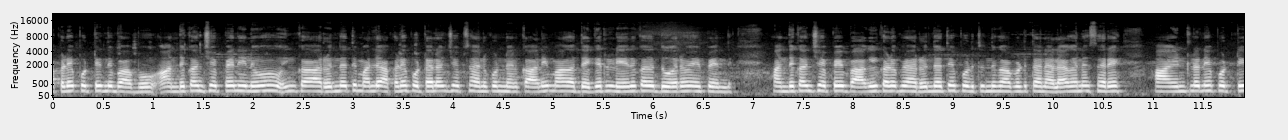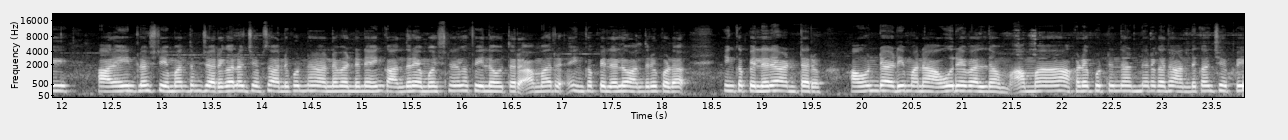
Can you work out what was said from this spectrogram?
అక్కడే పుట్టింది బాబు అందుకని చెప్పే నేను ఇంకా అరుంధతి మళ్ళీ అక్కడే పుట్టాలని చెప్పి అనుకుంటున్నాను కానీ మా దగ్గర లేదు కదా దూరం అయిపోయింది. అందుకని చెప్పి బాగి కడుపున అరుంధతి పుడుతుంది కాబట్టి తను ఎలాగైనా సరే ఆ ఇంట్లోనే పుట్టి ఆ ఇంట్లో శ్రీమంతం జరగాలని చెప్పి అనుకుంటున్నాను అన్న వెంటనే ఇంకా అందరూ ఎమోషనల్గా ఫీల్ అవుతారు. అమర్ ఇంకా పిల్లలు అందరూ కూడా ఇంకా పిల్లలే అంటారు. అవును డాడీ మన ఆ ఊరే వెళ్దాం. అమ్మ అక్కడే పుట్టింది అంటున్నారు కదా అందుకని చెప్పి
